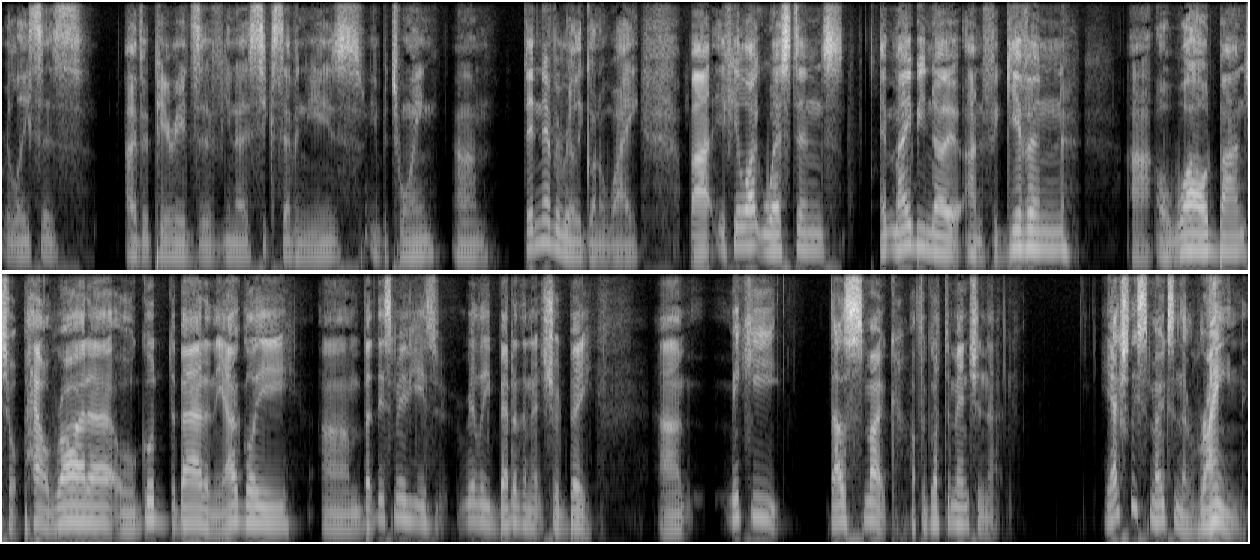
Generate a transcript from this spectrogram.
releases over periods of you know six, seven years in between. Um, they're never really gone away. But if you like westerns, it may be no Unforgiven, uh, or Wild Bunch, or Pale Rider, or Good, the Bad, and the Ugly. Um, but this movie is really better than it should be. Um, Mickey does smoke. I forgot to mention that. He actually smokes in the rain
